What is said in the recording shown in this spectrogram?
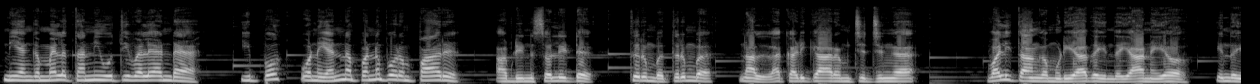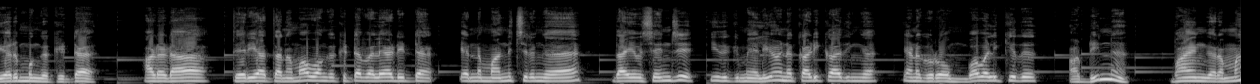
நீ எங்க மேல தண்ணி ஊத்தி விளையாண்ட? இப்போ உன்னை என்ன பண்ண போறோம் பாரு அப்படின்னு சொல்லிட்டு திரும்ப திரும்ப நல்லா கடிக்க ஆரம்பிச்சிச்சுங்க. வழி தாங்க முடியாத இந்த யானையோ இந்த எறும்புங்க கிட்ட அடடா தெரியாதனமா உங்ககிட்ட விளையாடிட்டேன். என்னை மன்னிச்சிருங்க. தயவு செஞ்சு இதுக்கு மேலேயும் என்னை கடிக்காதீங்க. எனக்கு ரொம்ப வலிக்குது அப்படின்னு பயங்கரமா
